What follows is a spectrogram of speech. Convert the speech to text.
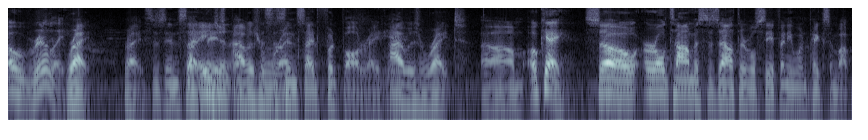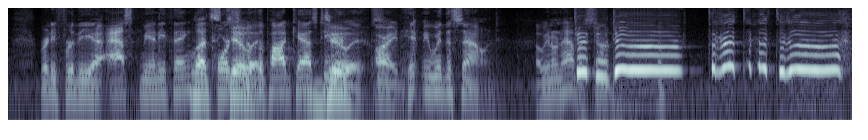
Oh, really? Right, right. This is inside agent. baseball. I was this right. is inside football right here. I was right. Um, okay, so Earl Thomas is out there. We'll see if anyone picks him up. Ready for the uh, Ask Me Anything Let's portion do of the podcast Do here? it. All right, hit me with the sound. Oh, we don't have Do, a sound. do. Do-do-do-do-do.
